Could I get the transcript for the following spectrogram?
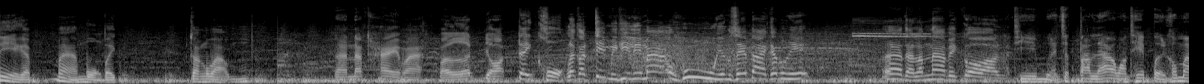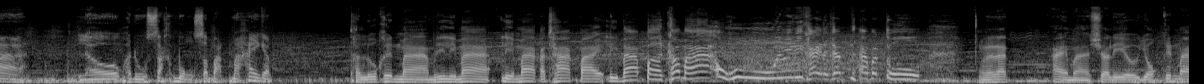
นี่ครับแมาหม่งไปจังหวะนานัดให้มา เปิดหยอดได้โขกแล้วก็จิ้มอีกทีลิมาโอ้โหยังเซฟได้ครับลูกนี้แต่ล้ำหน้าไปก่อน ที่เหมือนจะตันแล้วอมรเทพเปิดเข้ามา แล้วพดุงศักดิ์บ่งสะบัดมาให้กับ ทะลุขึ้นมาที่ลีมาลีมากระชากไปลีมาเปิดเข้ามา โอ้โหไม่มีใครเลยครับหน้าประตูแล้วนัดให้มาชาลิวยกขึ้นมา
